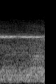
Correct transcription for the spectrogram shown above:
Yeah.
